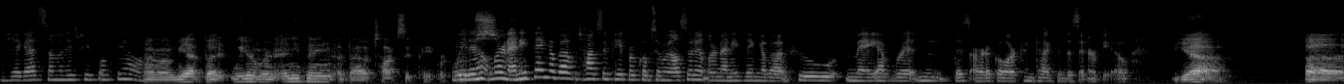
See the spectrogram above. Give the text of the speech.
which I guess some of these people feel. Um, yeah, but we don't learn anything about toxic paper clips. we didn't learn anything about toxic paper clips, and we also didn't learn anything about who may have written this article or conducted this interview. Yeah. Uh,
